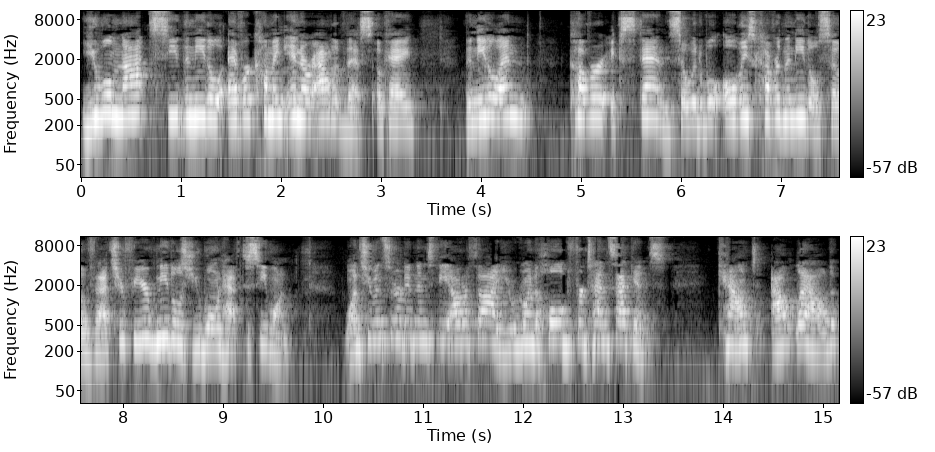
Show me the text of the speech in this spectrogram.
you will not see the needle ever coming in or out of this, okay? The needle end cover extends, so it will always cover the needle. So if that's your fear of needles, you won't have to see one. Once you insert it into the outer thigh, you're going to hold for 10 seconds. Count out loud.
